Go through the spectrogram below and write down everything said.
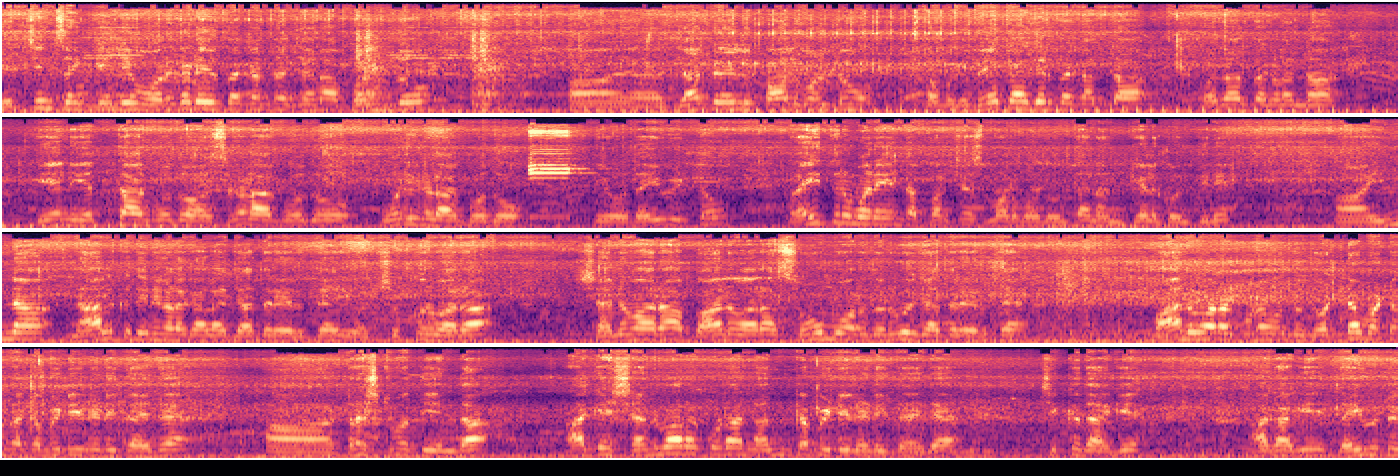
ಹೆಚ್ಚಿನ ಸಂಖ್ಯೆಯಲ್ಲಿ ಹೊರಗಡೆ ಇರ್ತಕ್ಕಂಥ ಜನ ಬಂದು ಜಾತ್ರೆಯಲ್ಲಿ ಪಾಲ್ಗೊಂಡು ತಮಗೆ ಬೇಕಾಗಿರ್ತಕ್ಕಂಥ ಪದಾರ್ಥಗಳನ್ನು ಏನು ಎತ್ತಾಗ್ಬೋದು, ಹಸುಗಳಾಗ್ಬೋದು, ಹೋರಿಗಳಾಗ್ಬೋದು ನೀವು ದಯವಿಟ್ಟು ರೈತರ ಮನೆಯಿಂದ ಪರ್ಚೇಸ್ ಮಾಡ್ಬೋದು ಅಂತ ನಾನು ಕೇಳ್ಕೊತೀನಿ. ಇನ್ನು ನಾಲ್ಕು ದಿನಗಳ ಕಾಲ ಜಾತ್ರೆ ಇರುತ್ತೆ. ಇವತ್ತು ಶುಕ್ರವಾರ. ಶನಿವಾರ ಭಾನುವಾರ ಸೋಮವಾರದವರೆಗೂ ಜಾತ್ರೆ ಇರುತ್ತೆ. ಭಾನುವಾರ ಕೂಡ ಒಂದು ದೊಡ್ಡ ಮಟ್ಟದ ಕಮಿಟಿ ನಡೀತಾ ಇದೆ ಟ್ರಸ್ಟ್ ವತಿಯಿಂದ. ಹಾಗೆ ಶನಿವಾರ ಕೂಡ ನನ್ನ ಕಮಿಟಿ ನಡೀತಾ ಇದೆ ಚಿಕ್ಕದಾಗಿ. ಹಾಗಾಗಿ ದಯವಿಟ್ಟು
